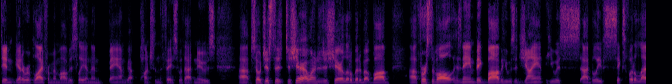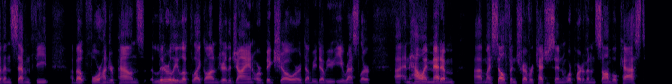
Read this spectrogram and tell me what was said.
didn't get a reply from him, obviously. And then, bam, got punched in the face with that news. Uh, so just to, to share, I wanted to just share a little bit about Bob. Uh, first of all, his name, Big Bob, he was a giant. He was, I believe, six foot 11, seven feet, about 400 pounds, literally looked like Andre the Giant or Big Show or a WWE wrestler. Uh, and how I met him, uh, myself and Trevor Ketchison were part of an ensemble cast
